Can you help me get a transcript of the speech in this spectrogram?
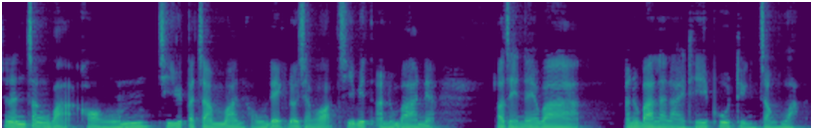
ฉะนั้นจังหวะของชีวิตประจำวันของเด็ก โดยเฉพาะชีวิตอนุบาลเนี่ย เราจะเห็นได้ว่าอนุบาลหลาย ๆ ที่พูดถึงจังหวะอืมอย่าง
